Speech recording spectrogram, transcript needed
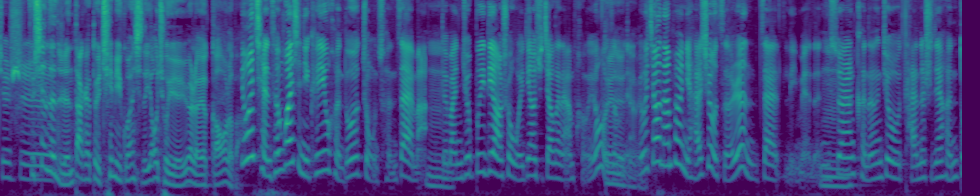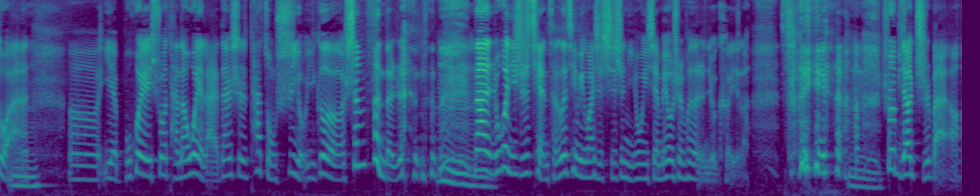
就是就现在的人大概对亲密关系的要求也越来越高了吧因？为浅层关系你可以有很多种存在嘛，嗯对吧？你就不一定要说我一定要去交个男朋友对怎么样，因为交男朋友你还是有责任在里面的。你虽然可能就谈的时间很短，嗯嗯、也不会说谈到未来，但是他总是有一个身份的人。嗯，那如果你只是浅层的亲密关系，其实你用一些没有身份的人就可以了。所以、嗯 说比较直白啊，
